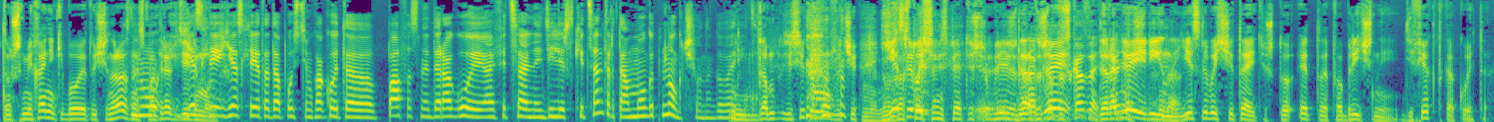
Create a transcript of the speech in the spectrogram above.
Потому что механики бывают очень разные, ну, смотря где если, ремонт. Если это, допустим, какой-то пафосный, дорогой официальный дилерский центр, там могут много чего наговорить. Там действительно много чего. Ну, если 175 тысяч рублей сказать. Дорогая Ирина, если вы считаете, что это фабричный дефект какой-то,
